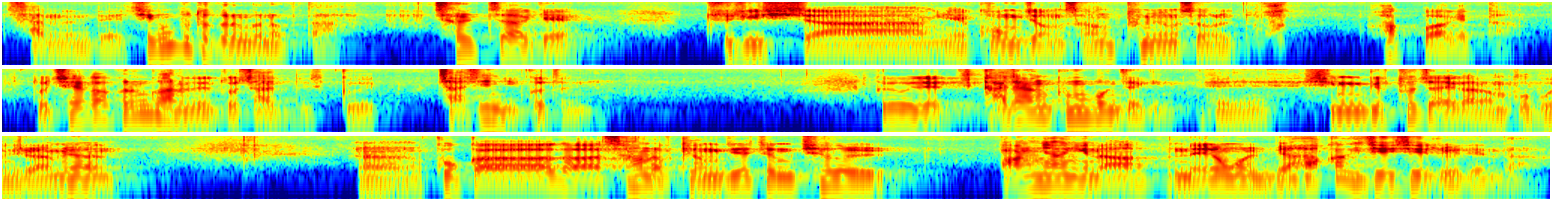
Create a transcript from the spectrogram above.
샀는데 지금부터 그런 건 없다. 철저하게 주식시장의 공정성, 투명성을 확, 확보하겠다. 또 제가 그런 거 하는데 또 자, 그 자신이 있거든요. 그리고 이제 가장 근본적인 예, 신규 투자에 관한 부분이라면 어, 국가가 산업 경제 정책을 방향이나 내용을 명확하게 제시해 줘야 된다.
